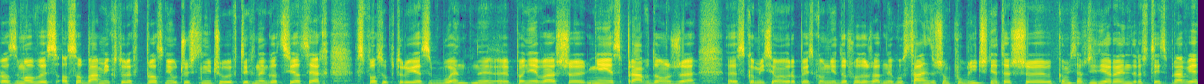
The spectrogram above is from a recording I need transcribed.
rozmowy z osobami, które wprost nie uczestniczyły w tych negocjacjach w sposób, który jest błędny, ponieważ nie jest prawdą, że z Komisją Europejską nie doszło do żadnych ustaleń. Zresztą publicznie też komisarz Didier Reynders w tej sprawie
